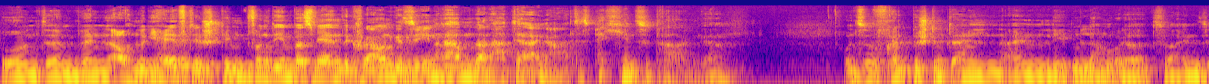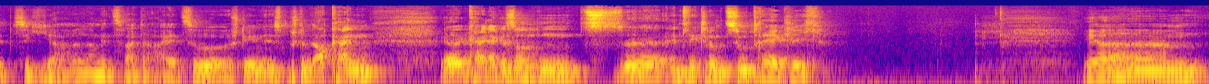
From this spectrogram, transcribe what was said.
Und ähm, wenn auch nur die Hälfte stimmt von dem, was wir in The Crown gesehen haben, dann hat er ein hartes Päckchen zu tragen. Ja? Und so fremdbestimmt ein, ein Leben lang oder 72 Jahre lang in zweiter Reihe zu stehen, ist bestimmt auch kein, keiner gesunden äh, Entwicklung zuträglich. Ja, ähm,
